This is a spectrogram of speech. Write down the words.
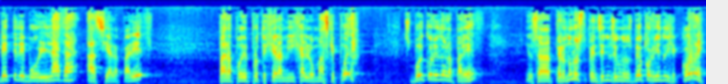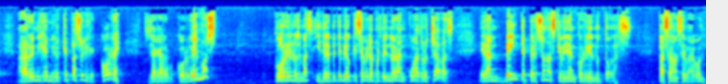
vete de volada hacia la pared para poder proteger a mi hija lo más que pueda. Entonces, voy corriendo a la pared, o sea, pero no los pensé ni un segundo, los veo corriendo y dije, corre. Agarré a mi hija y me dijo, ¿qué pasó? Y dije, corre. Corremos, corren los demás y de repente veo que se abre la puerta y no eran cuatro chavas, eran 20 personas que venían corriendo todas, pasando ese vagón.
